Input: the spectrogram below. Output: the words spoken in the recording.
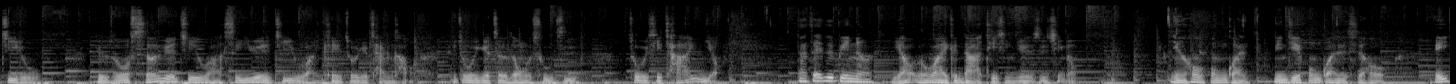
记录，比如说十二月记录啊，十一月记录啊，你可以做一个参考，去做一个折中的数字，做一些差异哦。那在这边呢，也要额外跟大家提醒一件事情哦。年后封关，年节封关的时候，诶，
